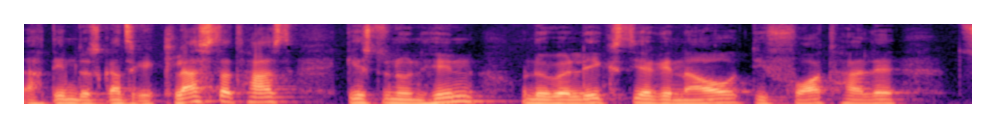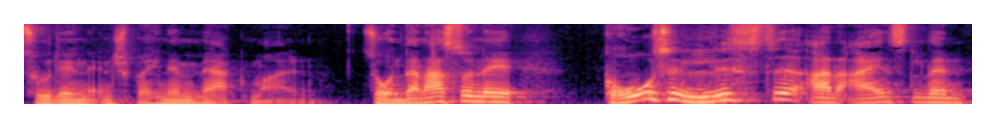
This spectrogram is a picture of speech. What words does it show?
nachdem du das Ganze geclustert hast, gehst du nun hin und überlegst dir genau die Vorteile zu den entsprechenden Merkmalen. So, und dann hast du eine große Liste an einzelnen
